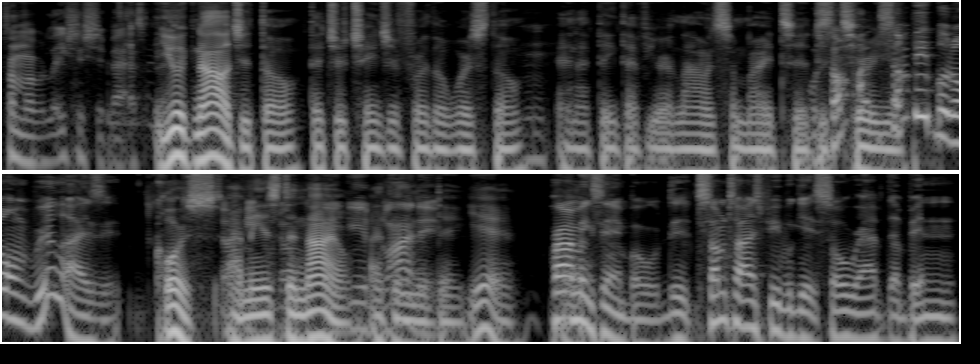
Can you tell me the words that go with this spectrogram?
from a relationship aspect. You acknowledge it though that you're changing for the worse though, Mhm. and I think that if you're allowing somebody to Well, some, deteriorate, some people don't realize it. of course, Some I mean it's denial at the end of the day. Yeah, Prime But- example. that Sometimes people get so wrapped up in,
